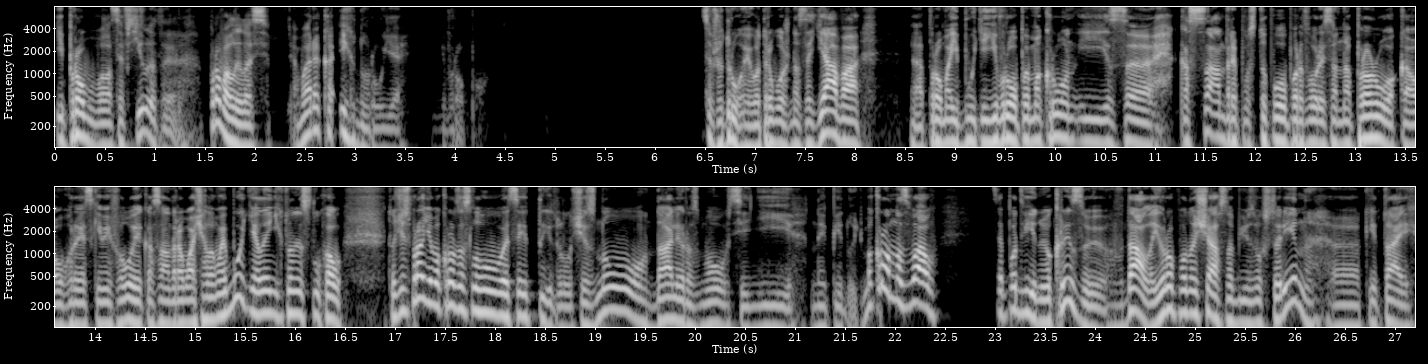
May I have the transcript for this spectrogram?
і пробувала це втілити, провалилась. Америка ігнорує Європу. Це вже друга його тривожна заява про майбутнє Європи. Макрон із е, Касандри поступово перетворився на пророка у грецькій міфології. Касандра бачила майбутнє, але ніхто не слухав. То чи справді Макрон заслуговує цей титул? Чи знову далі розмови в ці дії не підуть? Макрон назвав це подвійною кризою. Вдало Європу одночасно б'ють з двох сторін. е, Китай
